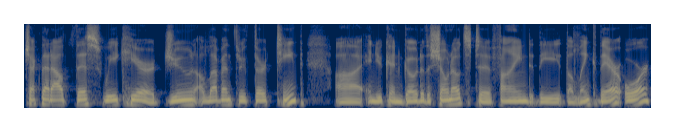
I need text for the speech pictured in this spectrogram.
Check that out this week here, June 11th through 13th, uh, and you can go to the show notes to find the the link there, or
